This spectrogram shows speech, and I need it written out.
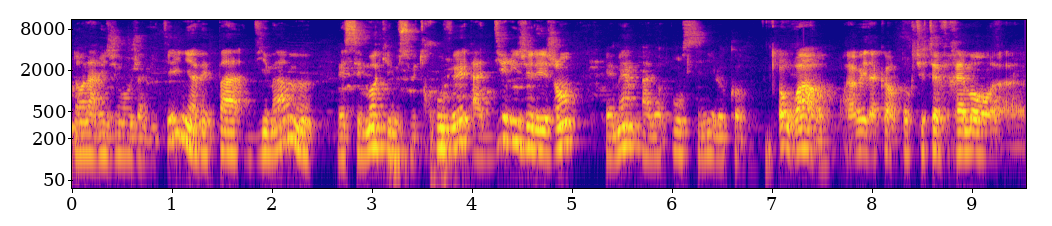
dans la région où j'habitais, il n'y avait pas d'imam, et c'est moi qui me suis trouvé à diriger les gens et même à leur enseigner le Coran. Oh waouh Ah oui, d'accord. Donc tu étais vraiment euh,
